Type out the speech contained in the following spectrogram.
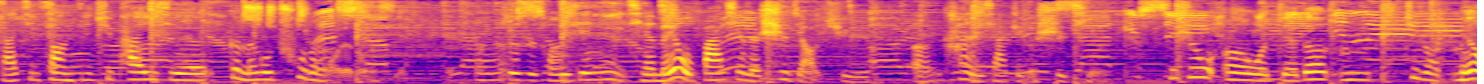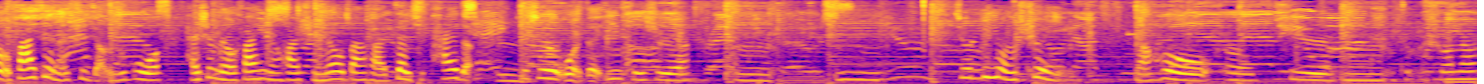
拿起相机去拍一些更能够触动我的东西。嗯，就是从一些你以前没有发现的视角去，嗯，看一下这个事情。其实，呃，我觉得，嗯，这种没有发现的视角，如果还是没有发现的话，是没有办法再去拍的。就是我的意思是，嗯嗯，就利用摄影，然后呃，去，嗯，怎么说呢？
